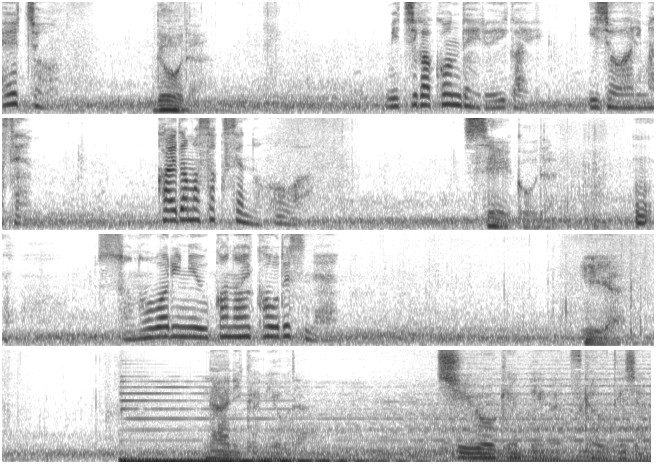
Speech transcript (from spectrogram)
兵長。どうだ？道が混んでいる以外異常ありません。替え玉作戦の方は？成功だ。その割に浮かない顔ですね。いや。何か妙だ。中央憲兵が使う手じゃな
